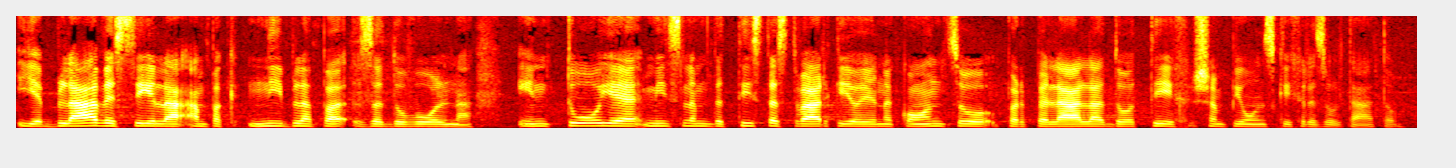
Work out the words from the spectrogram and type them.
je bila vesela, ampak ni bila pa zadovoljna. In to je, mislim, da tista stvar, ki jo je na koncu pripeljala do teh šampionskih rezultatov.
